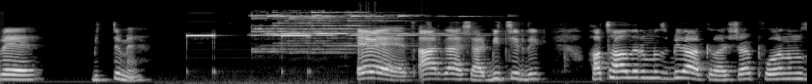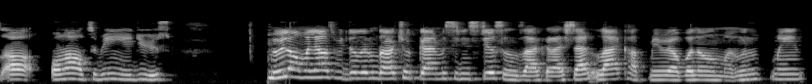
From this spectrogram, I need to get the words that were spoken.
Ve bitti mi? Evet arkadaşlar bitirdik. Hatalarımız bir arkadaşlar. Puanımız a- 16700. Böyle ameliyat videoların daha çok gelmesini istiyorsanız arkadaşlar like atmayı ve abone olmayı unutmayın.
